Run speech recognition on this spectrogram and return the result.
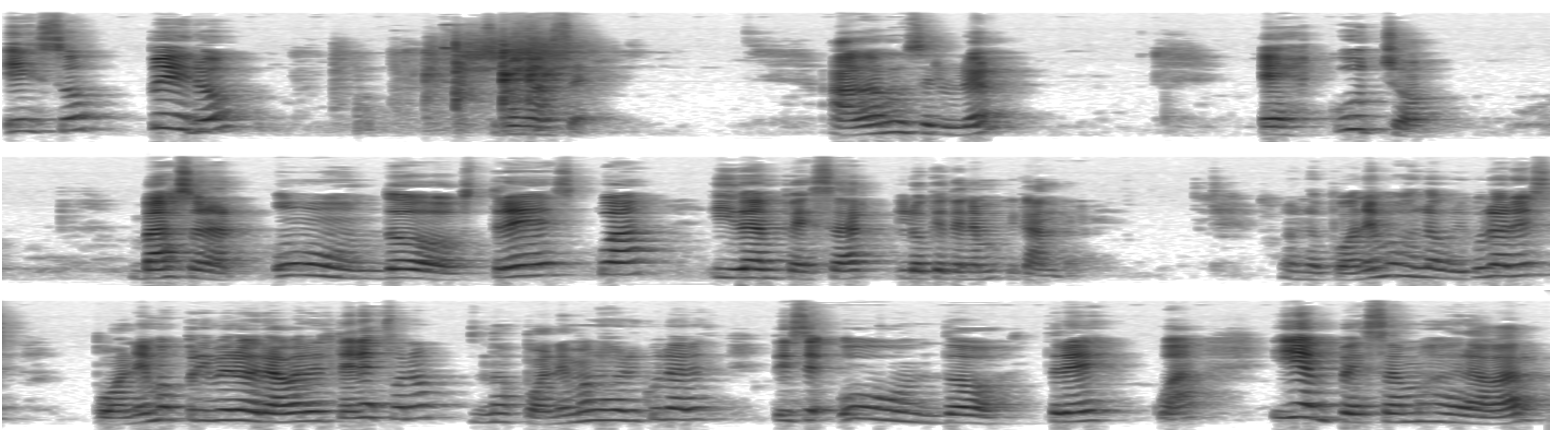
eso, pero pónganse, agarro un celular, escucho, va a sonar 1, 2, 3, 4 y va a empezar lo que tenemos que cantar. Nos lo ponemos en los auriculares, ponemos primero a grabar el teléfono, nos ponemos los auriculares, dice 1, 2, 3, 4 y empezamos a grabar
